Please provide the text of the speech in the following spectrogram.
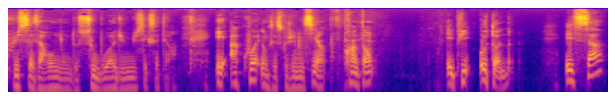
plus ces arômes donc de sous-bois, d'humus, etc. Et à quoi donc c'est ce que j'ai mis ici, hein, printemps et puis automne. Et ça,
